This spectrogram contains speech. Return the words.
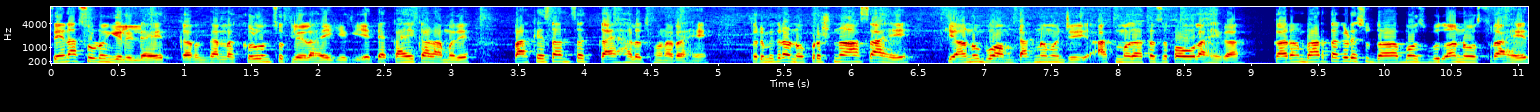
सेना सोडून गेलेले आहेत कारण त्यांना कळून चुकलेलं आहे की येत्या काही काळामध्ये पाकिस्तानचं काय हालत होणार आहे. तर मित्रांनो प्रश्न असा आहे की अणुबॉम्ब टाकणं म्हणजे आत्मघाताचं पाऊल आहे का? कारण भारताकडे सुद्धा मजबूत अण्वस्त्र आहेत.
